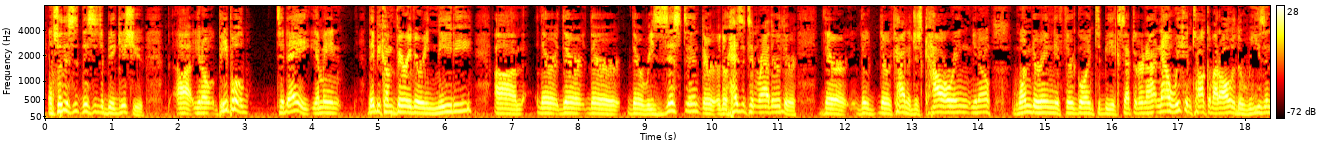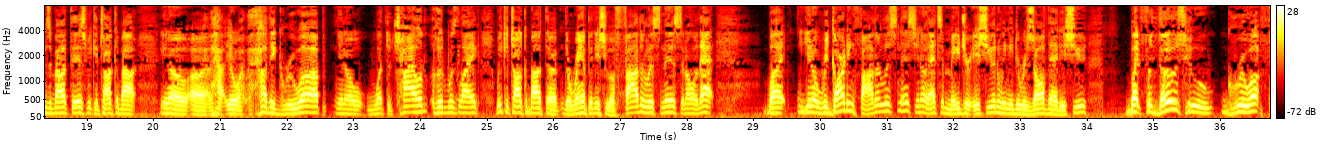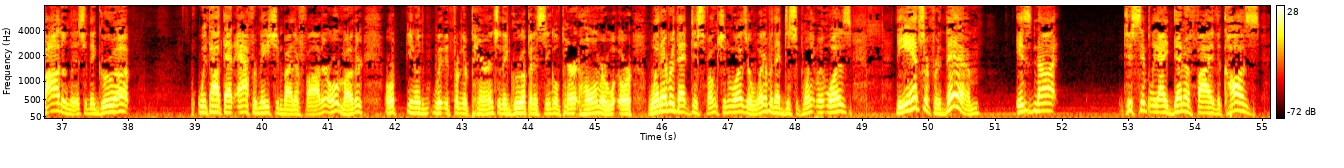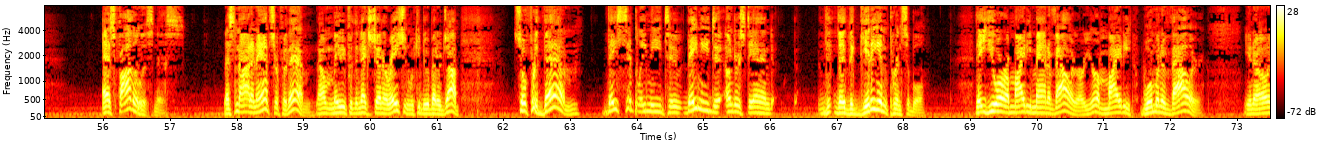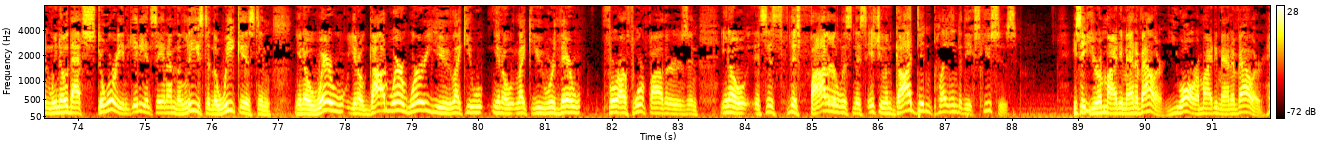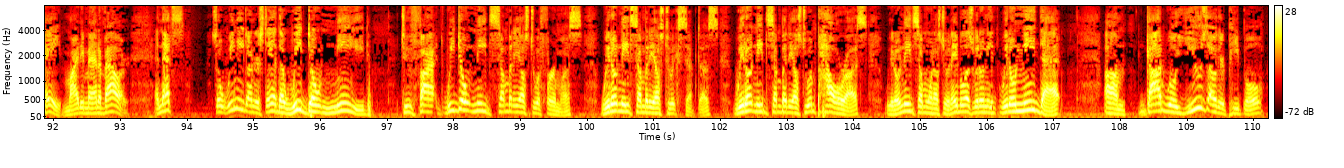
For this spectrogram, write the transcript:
And so this is this is a big issue. Uh, you know, people today. I mean, they become very, very needy. Um, they're they're they're they're resistant. They're they're hesitant rather. They're they're they're, they're kind of just cowering, you know, wondering if they're going to be accepted or not. Now we can talk about all of the reasons about this. We can talk about you know uh, how you know how they grew up. You know what the childhood was like. We could talk about the the rampant issue of fatherlessness and all of that. But, you know, regarding fatherlessness, you know, that's a major issue and we need to resolve that issue. But for those who grew up fatherless or they grew up without that affirmation by their father or mother or you know from their parents or they grew up in a single parent home or or whatever that dysfunction was or whatever that disappointment was the answer for them is not to simply identify the cause as fatherlessness. That's not an answer for them. Now maybe for the next generation we can do a better job. So for them they simply need to they need to understand the, the, the Gideon principle that you are a mighty man of valor or you're a mighty woman of valor you know and we know that story and gideon saying i'm the least and the weakest and you know where you know god where were you? Like you you know like you were there for our forefathers and you know it's this this fatherlessness issue and god didn't play into the excuses he said, You're a mighty man of valor. You are a mighty man of valor. Hey, mighty man of valor. And that's so we need to understand that we don't need to find we don't need somebody else to affirm us. We don't need somebody else to accept us. We don't need somebody else to empower us. We don't need someone else to enable us. We don't need we don't need that. Um, God will use other people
